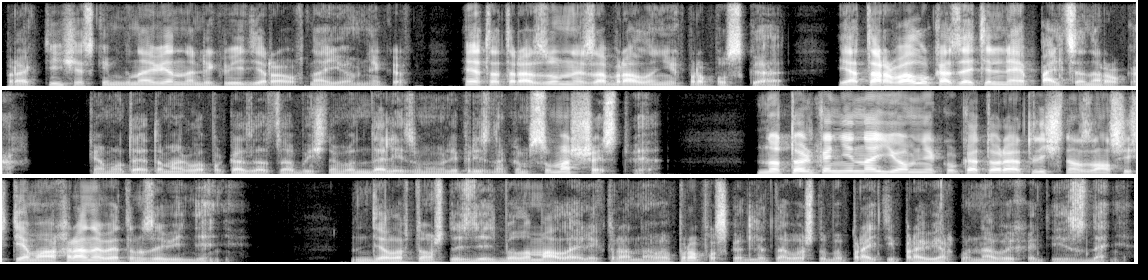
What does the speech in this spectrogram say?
Практически мгновенно ликвидировав наемников, этот разумный забрал у них пропуска и оторвал указательные пальцы на руках. Кому-то это могло показаться обычным вандализмом или признаком сумасшествия. Но только не наемнику, который отлично знал систему охраны в этом заведении. Дело в том, что здесь было мало электронного пропуска для того, чтобы пройти проверку на выходе из здания.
